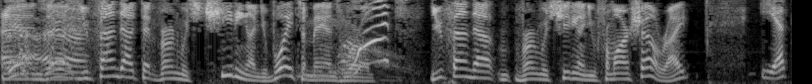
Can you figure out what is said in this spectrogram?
And uh, you found out that Verne was cheating on you. Boy, it's a man's world. You found out Verne was cheating on you from our show, right? Yep.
